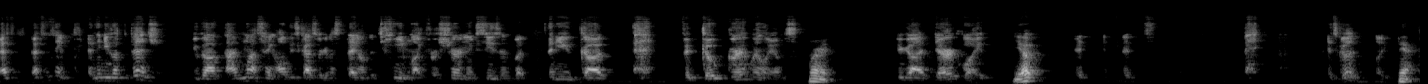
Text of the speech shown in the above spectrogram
That's that's the same. And then you got the bench. You got. I'm not saying all these guys are going to stay on the team like for sure next season, but then you got the goat Grant Williams. Right. You got Derrick White. Yep. It's it's good. Like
